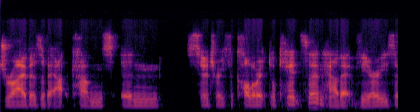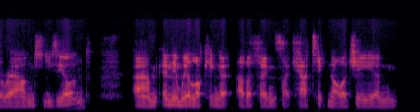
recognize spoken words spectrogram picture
drivers of outcomes in surgery for colorectal cancer and how that varies around New Zealand. Um, and then we're looking at other things like how technology and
